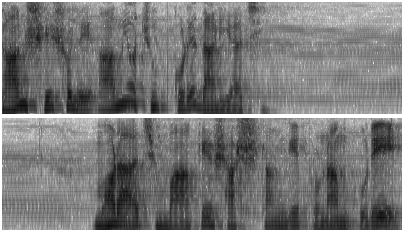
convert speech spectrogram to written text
গান শেষ হলে আমিও চুপ করে দাঁড়িয়ে আছি। মহারাজ মাকে সাষ্টাঙ্গে প্রণাম করে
